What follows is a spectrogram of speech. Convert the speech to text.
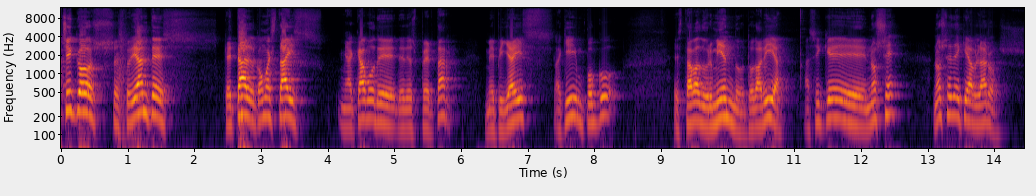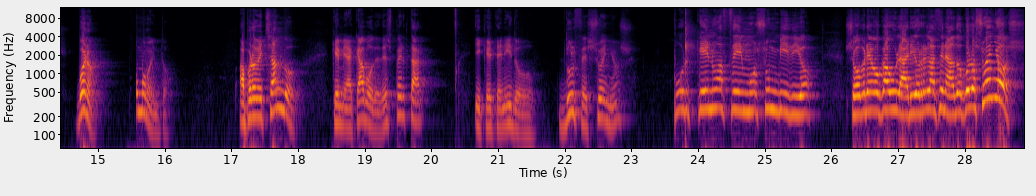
chicos, estudiantes, ¿qué tal? ¿Cómo estáis? Me acabo de, de, despertar, me pilláis aquí un poco, estaba durmiendo todavía, así que no sé, no sé de qué hablaros. Bueno, un momento, aprovechando que me acabo de despertar y que he tenido dulces sueños, ¿por qué no hacemos un vídeo sobre vocabulario relacionado con los sueños?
